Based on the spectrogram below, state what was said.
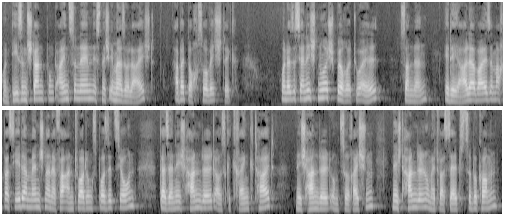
Und diesen Standpunkt einzunehmen ist nicht immer so leicht, aber doch so wichtig. Und das ist ja nicht nur spirituell, sondern idealerweise macht das jeder Mensch in einer Verantwortungsposition, dass er nicht handelt aus Gekränktheit, nicht handelt, um zu rächen, nicht handeln, um etwas selbst zu bekommen,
